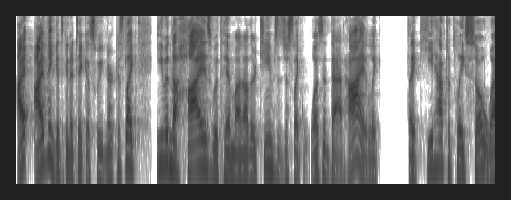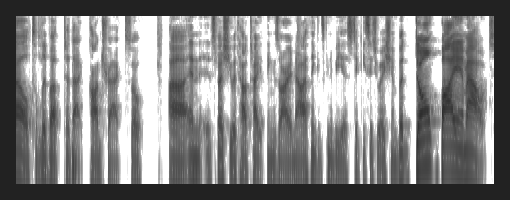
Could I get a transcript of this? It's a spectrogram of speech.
I, I think it's gonna take a sweetener because like even the highs with him on other teams, it just like wasn't that high. Like, like he'd have to play so well to live up to that contract. So, uh, and especially with how tight things are right now, I think it's gonna be a sticky situation. But don't buy him out.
